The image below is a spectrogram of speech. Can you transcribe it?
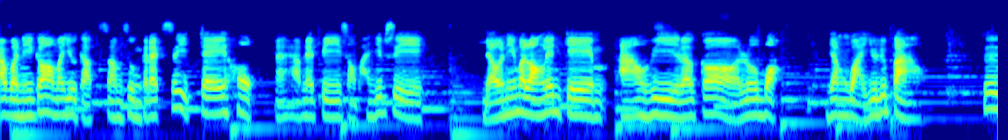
นะครับ วันนี้ก็มาอยู่กับ Samsung Galaxy J6 นะครับในปี 2024 เดี๋ยววันนี้มาลองเล่นเกม RV แล้วก็ Roblox ยังไหวอยู่หรือเปล่า ซึ่ง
